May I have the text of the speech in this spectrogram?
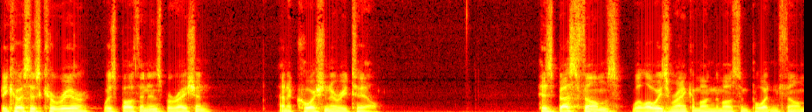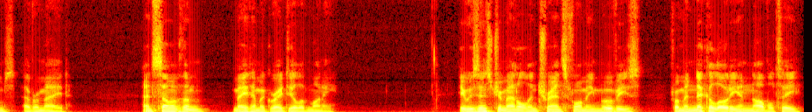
because his career was both an inspiration and a cautionary tale. His best films will always rank among the most important films ever made, and some of them made him a great deal of money. He was instrumental in transforming movies from a Nickelodeon novelty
